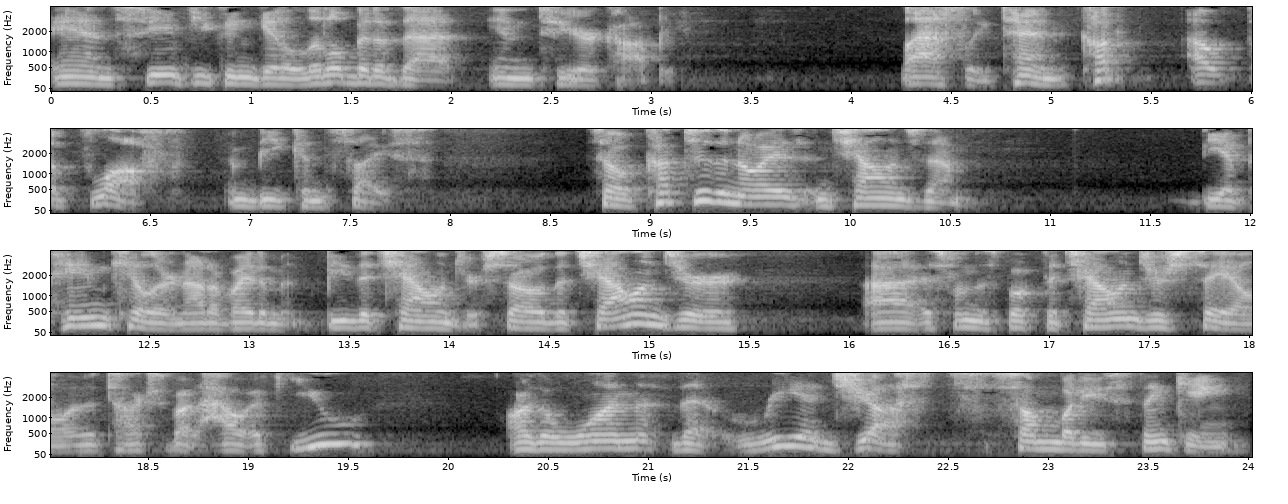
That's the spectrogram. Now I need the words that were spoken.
And see if you can get a little bit of that into your copy. Lastly, 10, cut out the fluff and be concise. So cut through the noise and challenge them. Be a painkiller, not a vitamin. Be the challenger. So the challenger uh, is from this book, The Challenger Sale, and it talks about how if you are the one that readjusts somebody's thinking,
